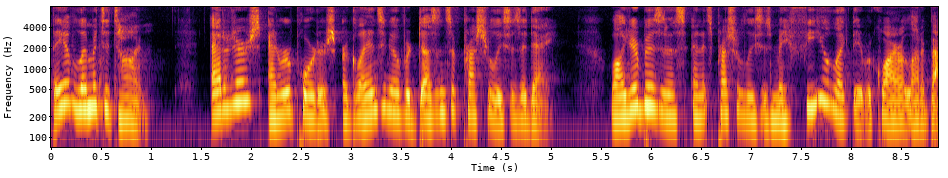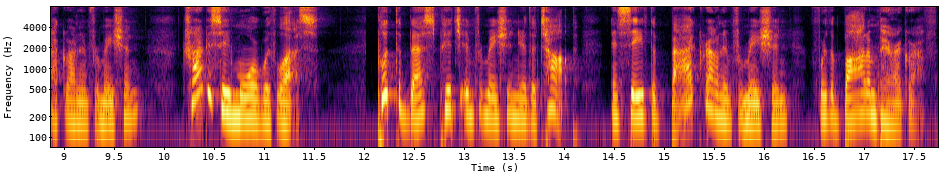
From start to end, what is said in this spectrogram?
they have limited time. Editors and reporters are glancing over dozens of press releases a day. While your business and its press releases may feel like they require a lot of background information, try to say more with less. Put the best pitch information near the top and save the background information for the bottom paragraph.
